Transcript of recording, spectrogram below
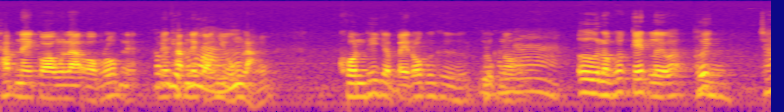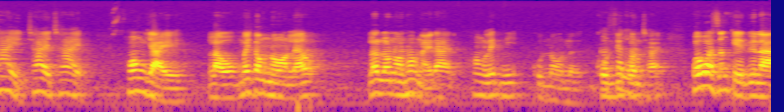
ทัพในกองเวลาออกรบเนี่ยเขาก็แม่อยู่ทัพในกองข้างหลังอยู่ข้างหลังคนที่จะไปรบก็คือลูกน้องเออเราก็เก็ตเลยว่าเฮ้ยใช่ใช่ใช่ห้องใหญ่เราไม่ต้องนอนแล้ว แล้วเรานอนห้องไหนได้ ห้องเล็กนี้คุณนอนเลย คุณที่คนใช้ เพราะว่าสังเกตเวลา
